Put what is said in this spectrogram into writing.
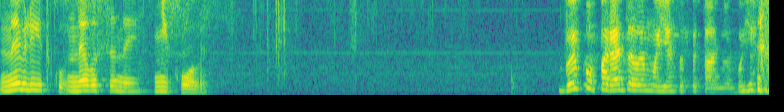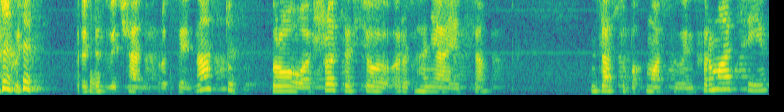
Не влітку, не восени, ніколи. Ви попередили моє запитання, бо я теж хотіла говорити, звичайно, про цей наступ, про що це все розганяється в засобах масової інформації.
